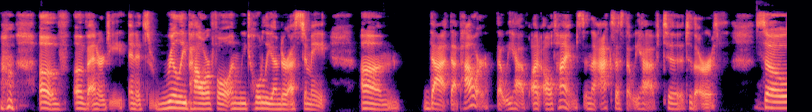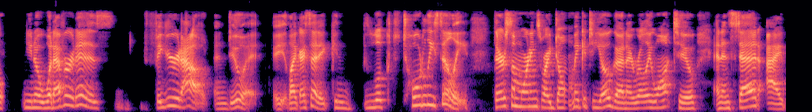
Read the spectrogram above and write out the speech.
of of energy and it's really powerful and we totally underestimate um that that power that we have at all times and the access that we have to to the earth. Yeah. So, you know, whatever it is, figure it out and do it like I said, it can look totally silly. There are some mornings where I don't make it to yoga and I really want to. And instead, I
